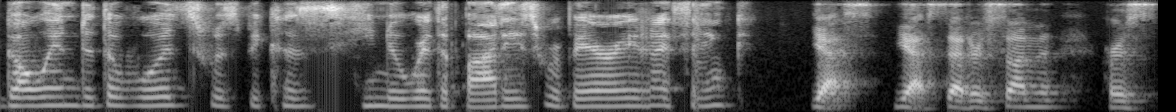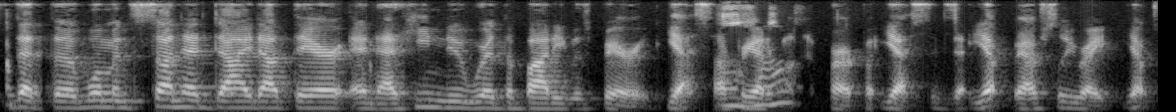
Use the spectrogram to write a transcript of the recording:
go into the woods was because he knew where the bodies were buried? I think. Yes, yes, that her son, her that the woman's son had died out there, and that he knew where the body was buried. Yes, I mm-hmm. forgot about that part, but yes, exactly. Yep, absolutely right. Yep.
